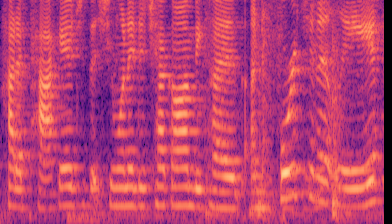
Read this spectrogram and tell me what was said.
had a package that she wanted to check on because unfortunately,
